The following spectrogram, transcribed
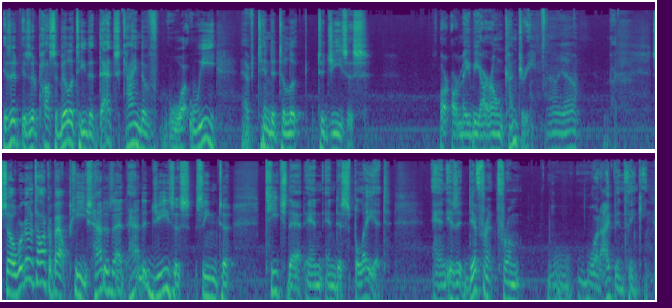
Is it is it a possibility that that's kind of what we have tended to look to Jesus, or or maybe our own country? Oh yeah. So we're going to talk about peace. How does that? How did Jesus seem to teach that and and display it? And is it different from what I've been thinking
